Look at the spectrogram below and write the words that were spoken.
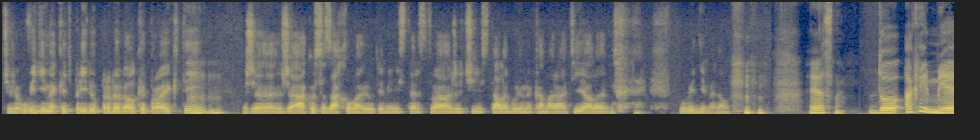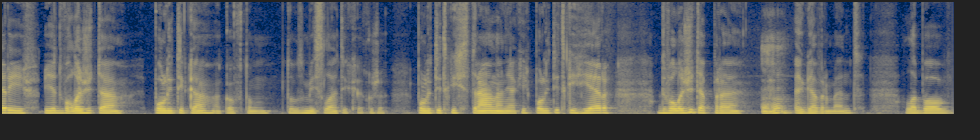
čiže uvidíme, keď prídu prvé veľké projekty, mm-hmm. že, že ako sa zachovajú tie ministerstva a že či stále budeme kamaráti, ale uvidíme. No. Jasné. Do akej miery je dôležitá politika, ako v tom, v tom zmysle tých akože, politických strán a nejakých politických hier, dôležitá pre uh-huh. e-government? lebo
